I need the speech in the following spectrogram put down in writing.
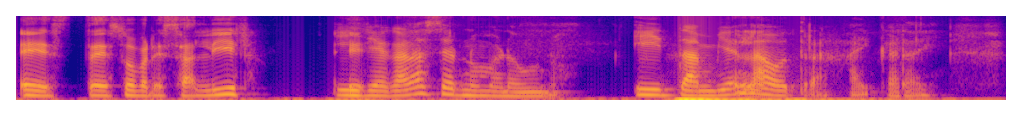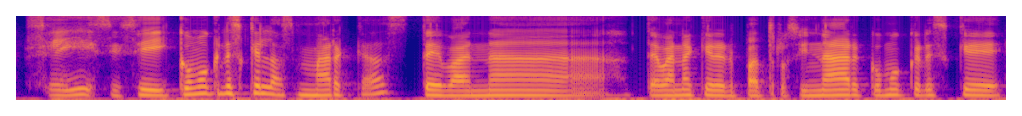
este, sobresalir? Y Eh, llegar a ser número uno. Y también la otra. Ay, caray. Sí, sí, sí. ¿Cómo crees que las marcas te van a, te van a querer patrocinar? ¿Cómo crees que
